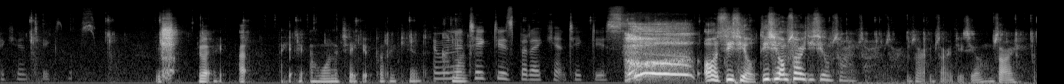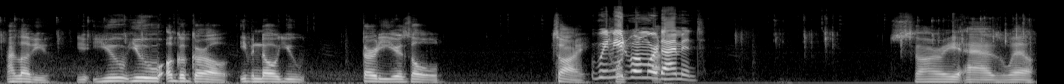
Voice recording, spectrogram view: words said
I can't take those. I, I, I want to take it, but I can't. I want to take these, but I can't take these. oh, it's DCO. DCO, I'm sorry. DCO, I'm sorry. I'm sorry. I'm sorry. I'm sorry. I'm sorry. DCO, I'm sorry. I love you. You, you, you, a good girl, even though you, 30 years old. Sorry. we need one more Uh, diamond. Sorry as well.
